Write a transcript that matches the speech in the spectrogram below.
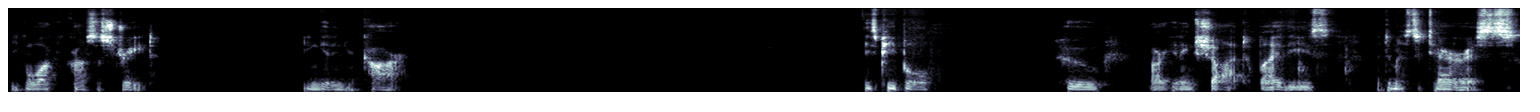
You can walk across the street. You can get in your car. These people who are getting shot by these domestic terrorists,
